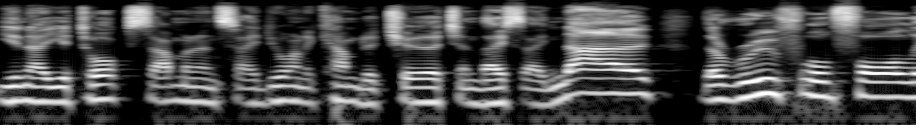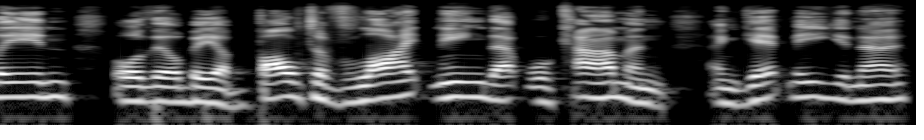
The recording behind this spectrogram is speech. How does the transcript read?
You know, you talk to someone and say, Do you want to come to church? And they say, No, the roof will fall in, or there'll be a bolt of lightning that will come and, and get me, you know.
